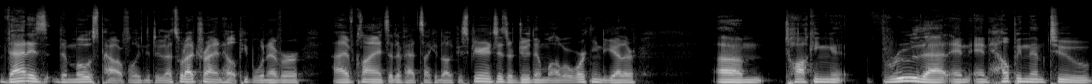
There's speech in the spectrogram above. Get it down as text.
that is the most powerful thing to do. That's what I try and help people whenever I have clients that have had psychedelic experiences or do them while we're working together. Um, talking through that and and helping them to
